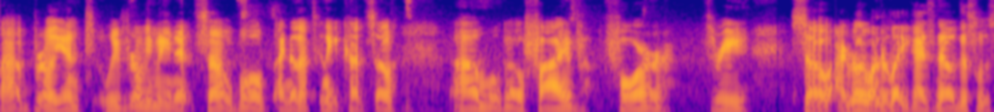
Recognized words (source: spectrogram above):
uh, brilliant, we really mean it. So we'll I know that's gonna get cut. So um, we'll go five, four, three. So I really wanted to let you guys know this was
